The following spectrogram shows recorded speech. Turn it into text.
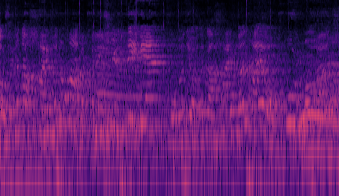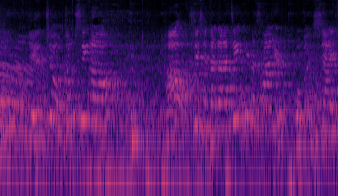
果想看到海豚的话，可以去那边，我们有那个海豚还有哺乳繁殖研究中心哦。好，谢谢大家今天的参与，我们下一次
